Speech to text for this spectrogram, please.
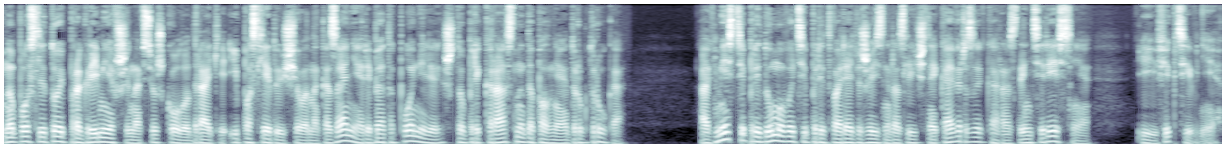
Но после той прогремевшей на всю школу драки и последующего наказания ребята поняли, что прекрасно дополняют друг друга. А вместе придумывать и притворять в жизнь различные каверзы гораздо интереснее и эффективнее.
